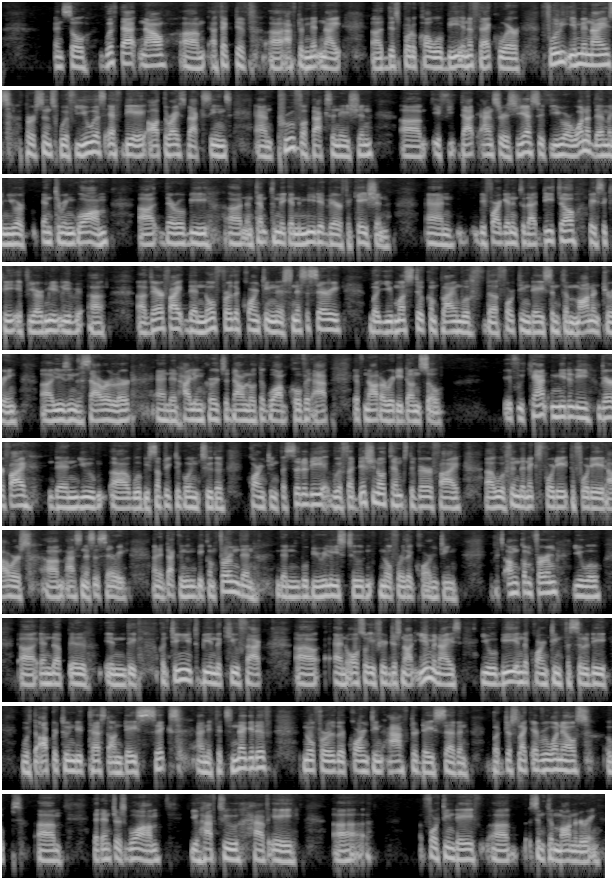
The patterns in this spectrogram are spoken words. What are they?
And so, with that now um, effective uh, after midnight, uh, this protocol will be in effect where fully immunized persons with US FDA authorized vaccines and proof of vaccination, um, if that answer is yes, if you are one of them and you're entering Guam, uh, there will be an attempt to make an immediate verification. And before I get into that detail, basically, if you're immediately uh, uh, verified, then no further quarantine is necessary, but you must still comply with the 14 day symptom monitoring uh, using the SARA alert, and then highly encourage to download the Guam COVID app if not already done so. If we can't immediately verify, then you uh, will be subject to going to the quarantine facility with additional attempts to verify uh, within the next 48 to 48 hours um, as necessary. And if that can be confirmed, then then will be released to no further quarantine. If it's unconfirmed, you will uh, end up in, in, the continue to be in the QFAC. Uh, and also, if you're just not immunized, you will be in the quarantine facility with the opportunity test on day six. And if it's negative, no further quarantine after day seven. But just like everyone else, oops, um, that enters Guam, you have to have a 14 uh, day uh, symptom monitoring.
